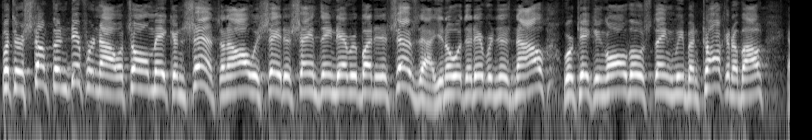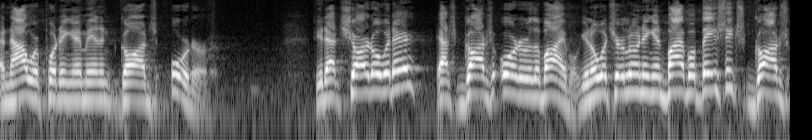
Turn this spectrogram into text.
but there's something different now. It's all making sense. And I always say the same thing to everybody that says that. You know what the difference is now? We're taking all those things we've been talking about, and now we're putting them in God's order. See that chart over there? That's God's order of the Bible. You know what you're learning in Bible basics? God's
